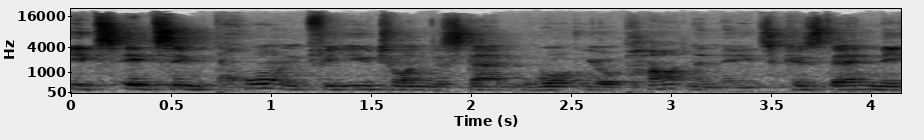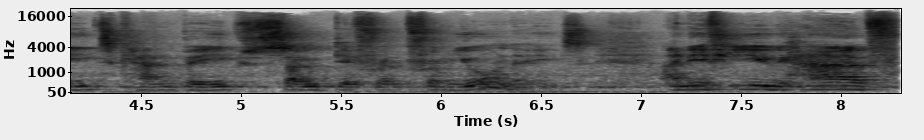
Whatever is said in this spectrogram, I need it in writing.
it's it's important for you to understand what your partner needs because their needs can be so different from your needs. And if you have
